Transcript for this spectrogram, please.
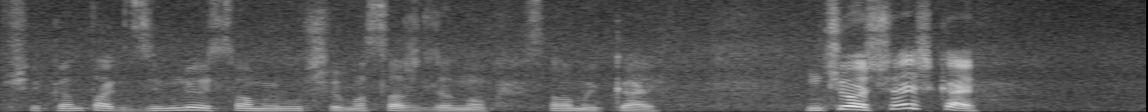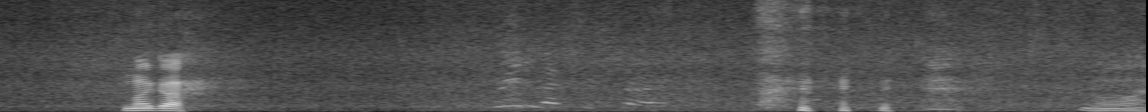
Вообще контакт с землей самый лучший массаж для ног. Самый кайф. Ну что, ощущаешь кайф? В ногах? Пыль ощущаю. Ой.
